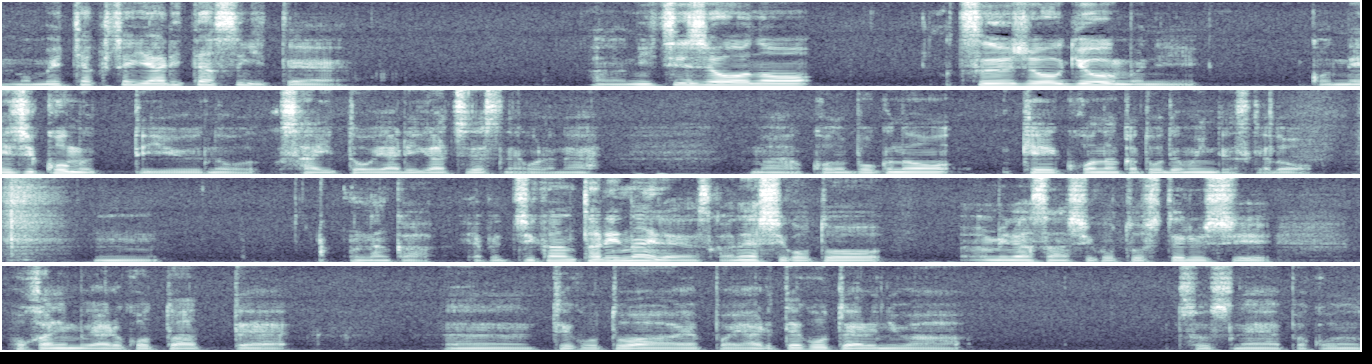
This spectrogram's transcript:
もうめちゃくちゃやりたすぎてあの日常の通常業務にこうねじ込むっていうのをサイトをやりがちですねこれね。まあこの僕の傾向なんかどうでもいいんですけどうん。なんかやっぱり時間足りないじゃないですかね。仕事皆さん仕事してるし他にもやることあってうん。ってことはやっぱやりたいことやるにはそうですね。やっぱこの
